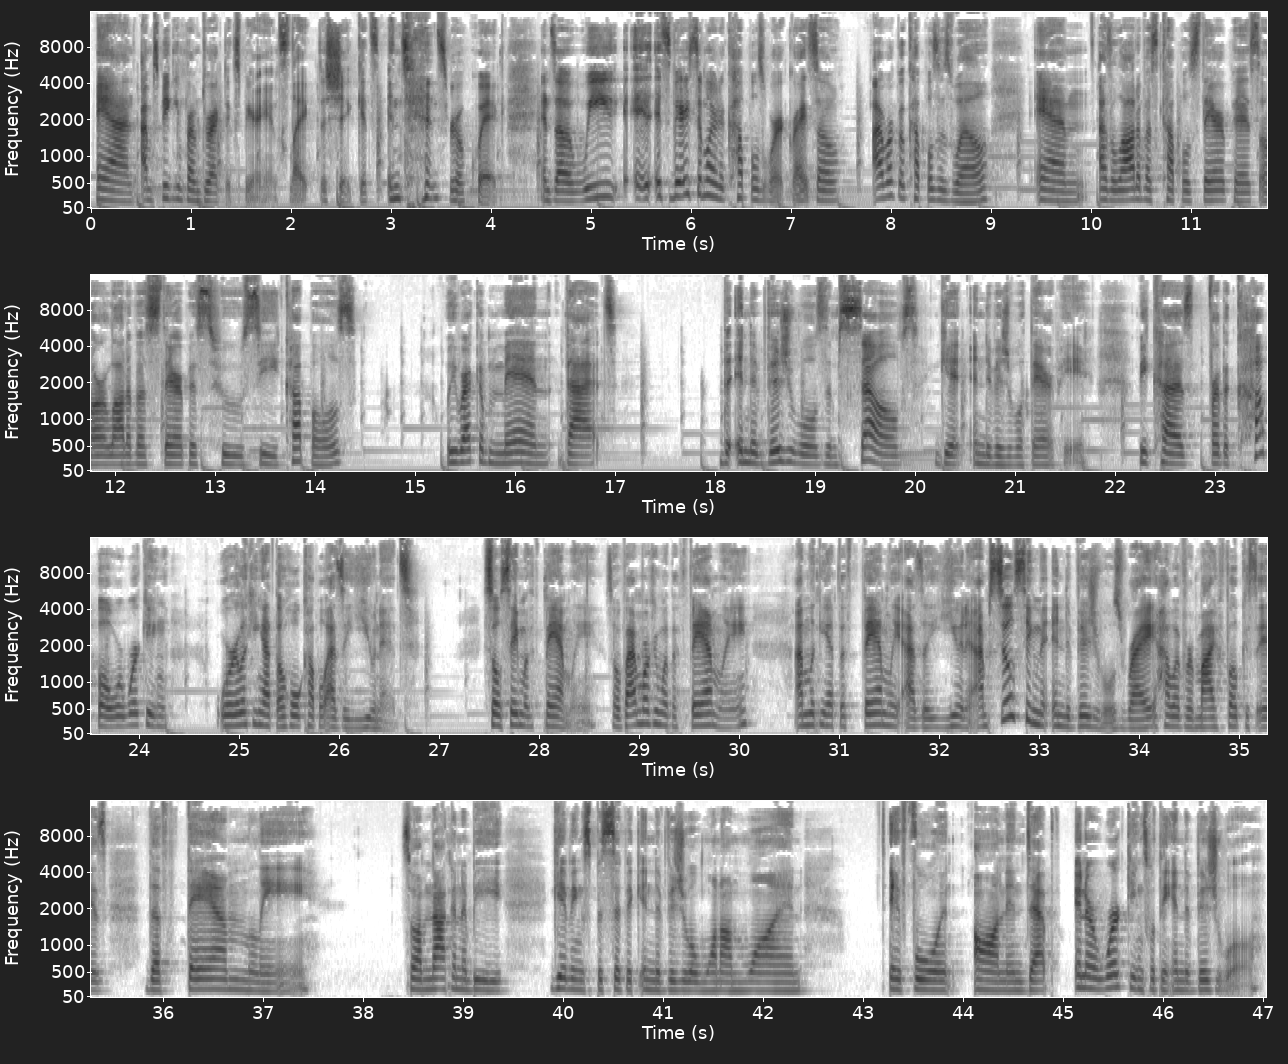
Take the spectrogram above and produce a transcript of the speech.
And I'm speaking from direct experience. Like the shit gets intense real quick. And so we, it's very similar to couples work, right? So I work with couples as well. And as a lot of us couples therapists, or a lot of us therapists who see couples, we recommend that the individuals themselves get individual therapy because for the couple, we're working we're looking at the whole couple as a unit. So same with family. So if I'm working with a family, I'm looking at the family as a unit. I'm still seeing the individuals, right? However, my focus is the family. So I'm not going to be giving specific individual one-on-one, a full on in-depth inner workings with the individual.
